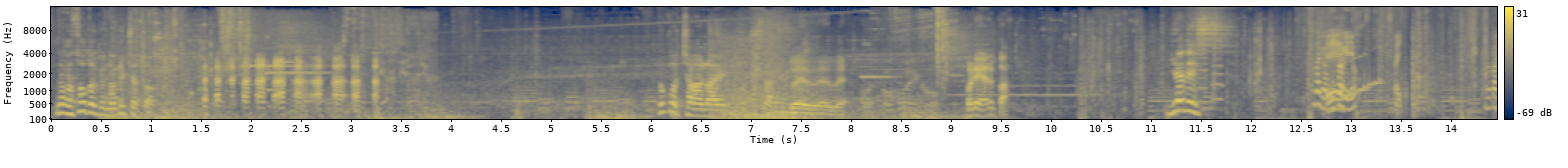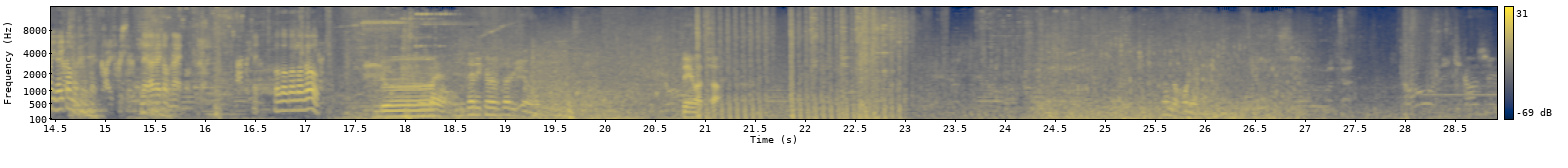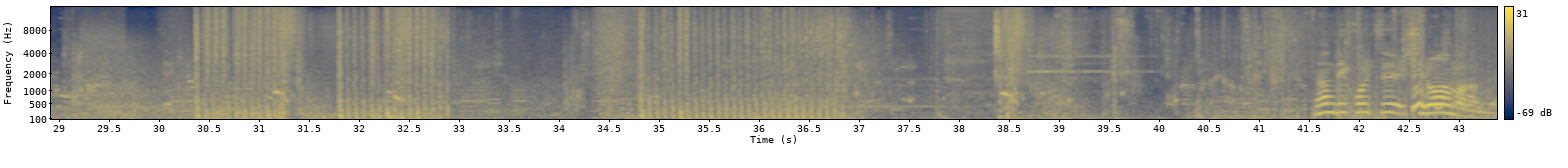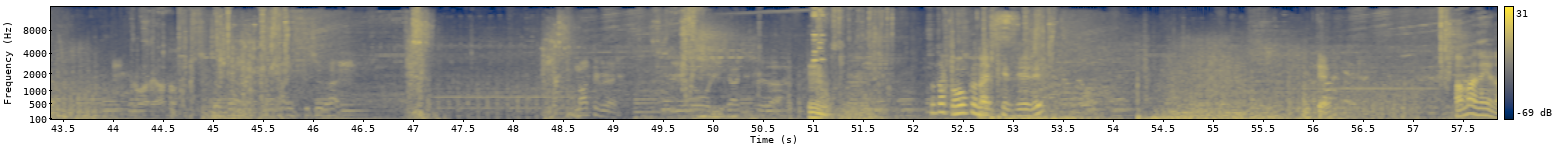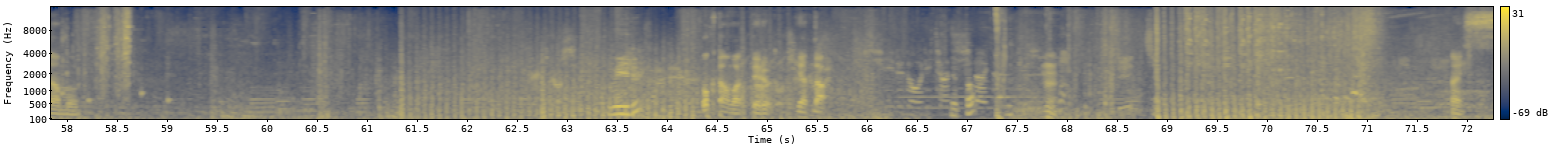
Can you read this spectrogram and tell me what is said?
なんか外くん殴っちゃった。どこチャーライおじさん上上上。これやるか。嫌ですブやーンばい左から左から電話あった。なんだこれ。なんでこいつ白アーマーなんだよ復中だ待ってくれ有能リチャージ中だうん。ちょっと奥のやつ削れる？見て。あんまねえなもう。上いるオクタン割ってる。やった。やった？うん。ナイス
